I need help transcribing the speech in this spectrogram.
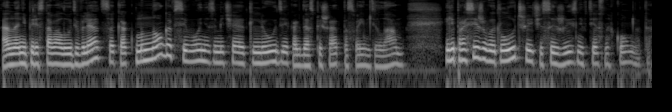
Она не переставала удивляться, как много всего не замечают люди, когда спешат по своим делам или просиживают лучшие часы жизни в тесных комнатах,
